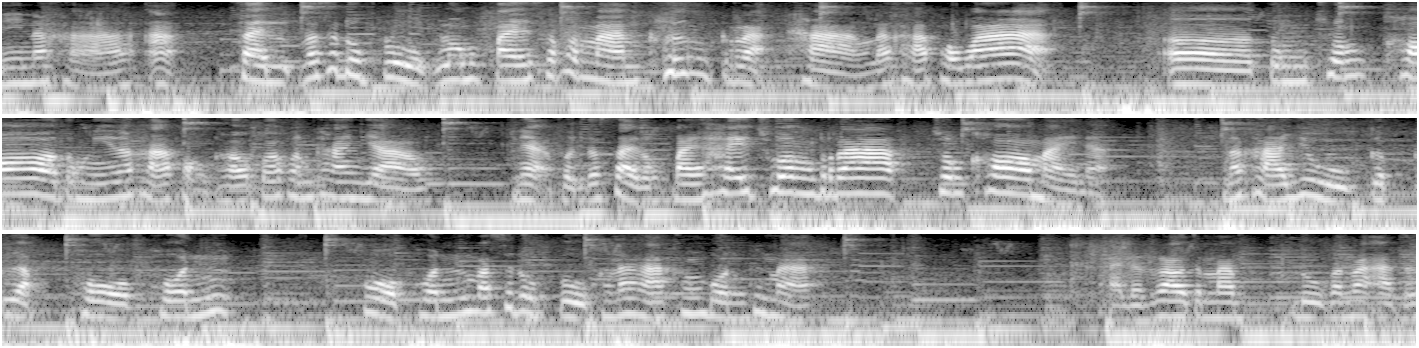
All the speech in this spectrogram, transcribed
นี่นะคะอะใส่วัสดุปลูกลงไปสักประมาณครึ่งกระถางนะคะ เพราะว่าตรงช่วงข้อตรงนี้นะคะ ของเขาก็ค่อนข้างยาวเนี่ยฝนจะใส่ลงไปให้ช่วงรากช่วงข้อใหม่เนี่ยนะคะ อยู่เกือบเกือบๆโผล่พ้น โผล่พ้นวัสดุปลูกนะคะ ข้างบนขึ้นมาเดี๋ยวเราจะมาดูกันว่าอาจจะ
